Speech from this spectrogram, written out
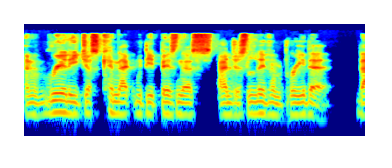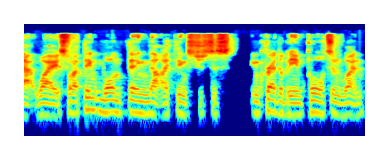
and really just connect with your business and just live and breathe it that way? So I think one thing that I think is just incredibly important when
